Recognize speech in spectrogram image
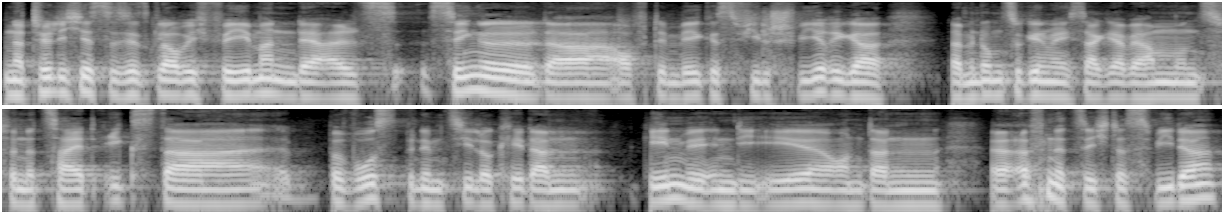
natürlich ist es jetzt, glaube ich, für jemanden, der als Single da auf dem Weg ist, viel schwieriger, damit umzugehen, wenn ich sage, ja, wir haben uns für eine Zeit X da bewusst mit dem Ziel, okay, dann gehen wir in die Ehe und dann eröffnet sich das wieder.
